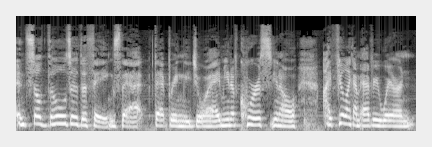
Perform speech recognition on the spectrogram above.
And so those are the things that that bring me joy. I mean, of course, you know, I feel like I'm everywhere and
